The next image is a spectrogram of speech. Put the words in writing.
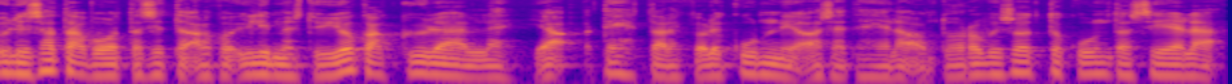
yli sata vuotta sitten alkoi ilmestyä joka kylälle ja tehtaallekin oli kunnia että heillä on torvisoittokunta siellä.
